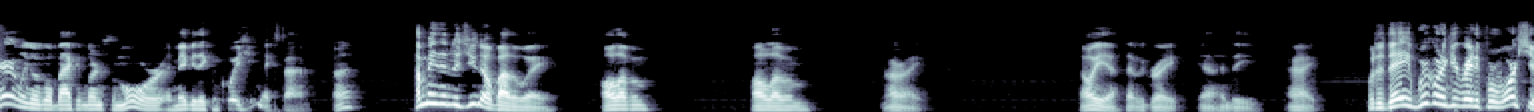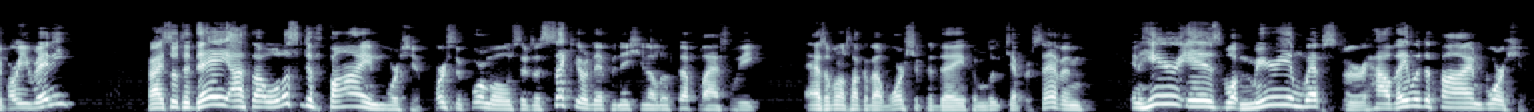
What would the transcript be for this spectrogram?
apparently going to go back and learn some more, and maybe they can quiz you next time. Huh? How many of them did you know, by the way? All of them? All of them? All right. Oh, yeah, that was great. Yeah, indeed. All right. Well, today we're going to get ready for worship. Are you ready? All right, so today I thought, well, let's define worship. First and foremost, there's a secular definition I looked up last week as I want to talk about worship today from Luke chapter 7. And here is what Merriam Webster, how they would define worship.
